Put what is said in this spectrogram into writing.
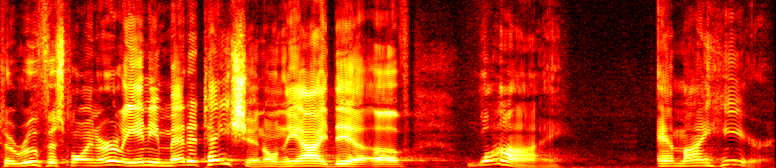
to Rufus' point early, any meditation on the idea of why am I here?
